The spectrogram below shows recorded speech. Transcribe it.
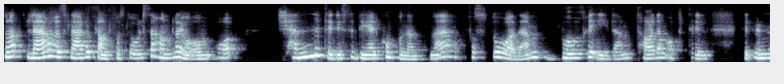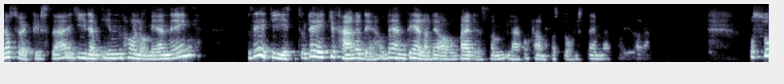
Sånn at Læreres læreplanforståelse handler jo om å kjenne til disse delkomponentene, forstå dem, bore i dem, ta dem opp til, til undersøkelse, gi dem innhold og mening. Og Det er ikke gitt, og det er ikke ferdig. Og det er en del av det arbeidet som læreplanforståelse er med på. Og så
